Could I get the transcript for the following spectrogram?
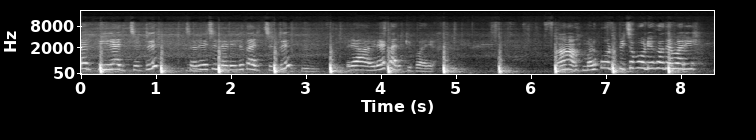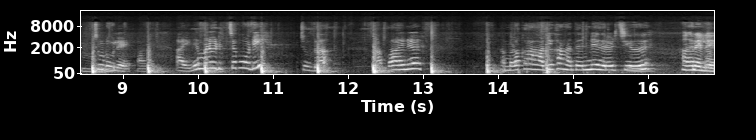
അടുപ്പിൽ അരിച്ചിട്ട് ചെറിയ ചില്ലടിയിൽ കരിച്ചിട്ട് രാവിലെ കലക്കി പോര. ആ നമ്മൾ പൊടിപ്പിച്ച പൊടിയൊക്കെ അതേമാതിരി ചുടൂലേ? അതിന് നമ്മൾ ഇടിച്ച പൊടി ചുടുക അപ്പൊ അതിന് നമ്മളൊക്കെ ആദ്യമൊക്കെ അങ്ങനെ തന്നെ എതിരടിച്ചത് അങ്ങനെയല്ലേ?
